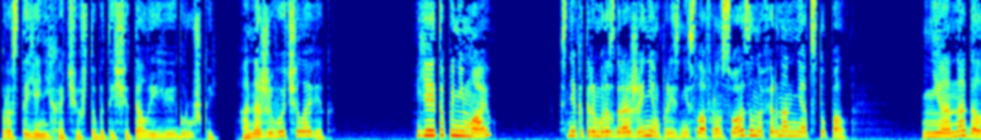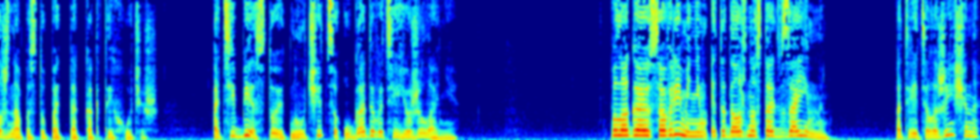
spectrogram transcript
Просто я не хочу, чтобы ты считала ее игрушкой. Она живой человек. Я это понимаю. С некоторым раздражением произнесла Франсуаза, но Фернан не отступал. Не она должна поступать так, как ты хочешь, а тебе стоит научиться угадывать ее желания. Полагаю, со временем это должно стать взаимным, ответила женщина,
